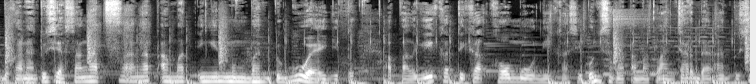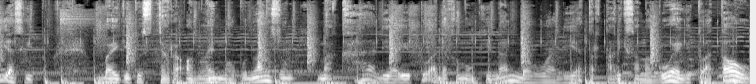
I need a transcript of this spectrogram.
bukan antusias sangat sangat amat ingin membantu gue gitu. Apalagi ketika komunikasi pun sangat amat lancar dan antusias gitu. Baik itu secara online maupun langsung maka dia itu ada kemungkinan bahwa dia tertarik sama gue gitu. Atau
